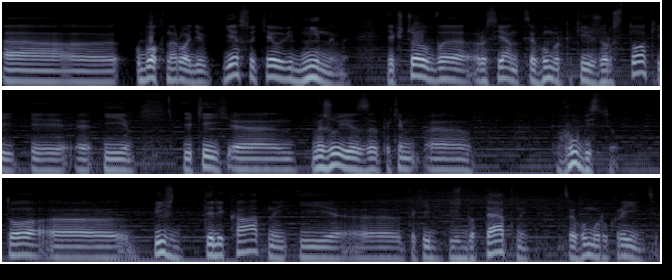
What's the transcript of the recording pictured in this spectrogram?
е, обох народів є суттєво відмінними. Якщо в росіян це гумор такий жорстокий і, е, і який е, межує з таким е, грубістю, то е, більш делікатний і е, такий більш дотепний це гумор українців.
